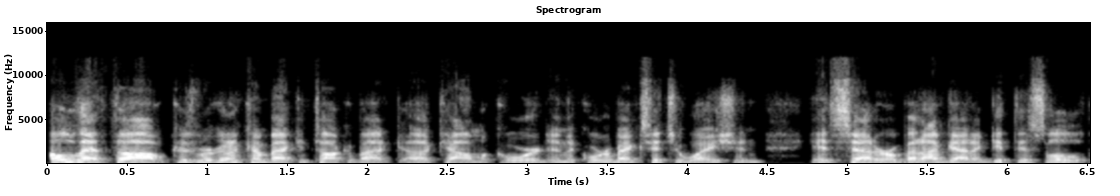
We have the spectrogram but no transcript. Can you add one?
hold that thought because we're going to come back and talk about uh, Cal McCord and the quarterback situation, et cetera. But I've got to get this little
